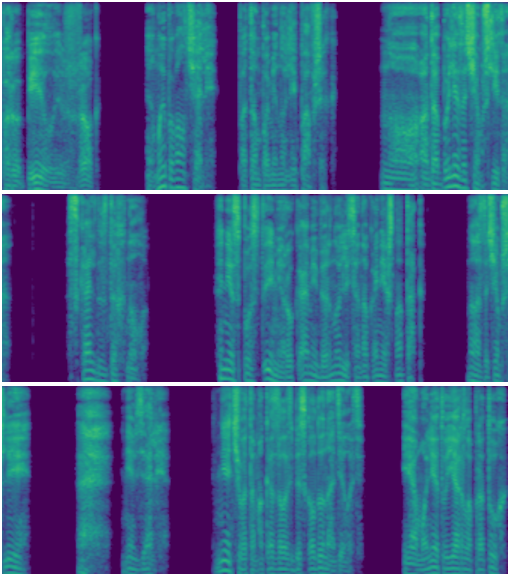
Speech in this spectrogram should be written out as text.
порубил и сжег». Мы помолчали, потом помянули павших. «Ну, а добыли зачем шли-то?» Скальд вздохнул. Не с пустыми руками вернулись, оно, конечно, так. Но зачем шли, эх, не взяли. Нечего там оказалось без колдуна делать. И амулет у ярла протух.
